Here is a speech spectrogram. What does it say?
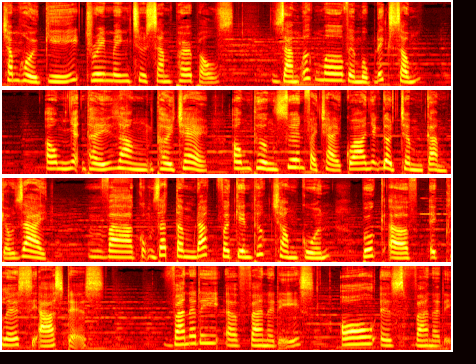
trong hồi ký Dreaming to Some Purpose, dám ước mơ về mục đích sống. Ông nhận thấy rằng thời trẻ, ông thường xuyên phải trải qua những đợt trầm cảm kéo dài và cũng rất tâm đắc với kiến thức trong cuốn Book of Ecclesiastes. Vanity of vanities, all is vanity.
